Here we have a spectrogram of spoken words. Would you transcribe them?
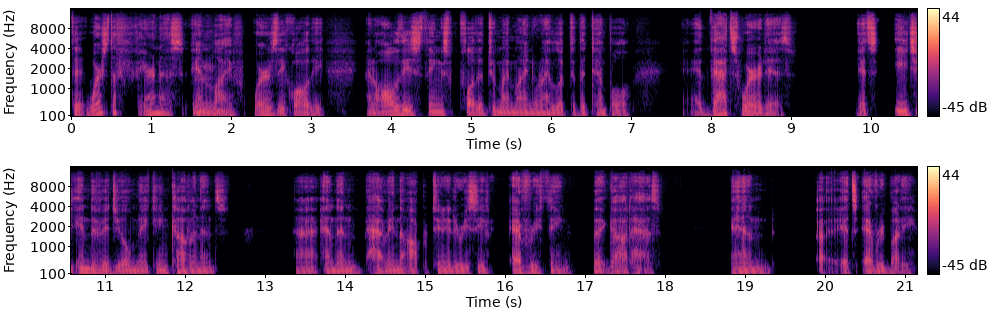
the where's the fairness in mm-hmm. life? Where's the equality? And all of these things flooded to my mind when I looked at the temple. That's where it is. It's each individual making covenants uh, and then having the opportunity to receive everything that God has. And uh, it's everybody,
